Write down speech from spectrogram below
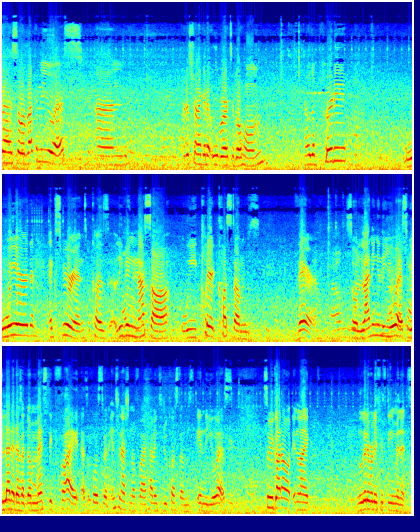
Guys, so we're back in the US and we're just trying to get an Uber to go home. It was a pretty weird experience because leaving Nassau, we cleared customs there. So landing in the US, we landed as a domestic flight as opposed to an international flight having to do customs in the US. So we got out in like literally 15 minutes.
